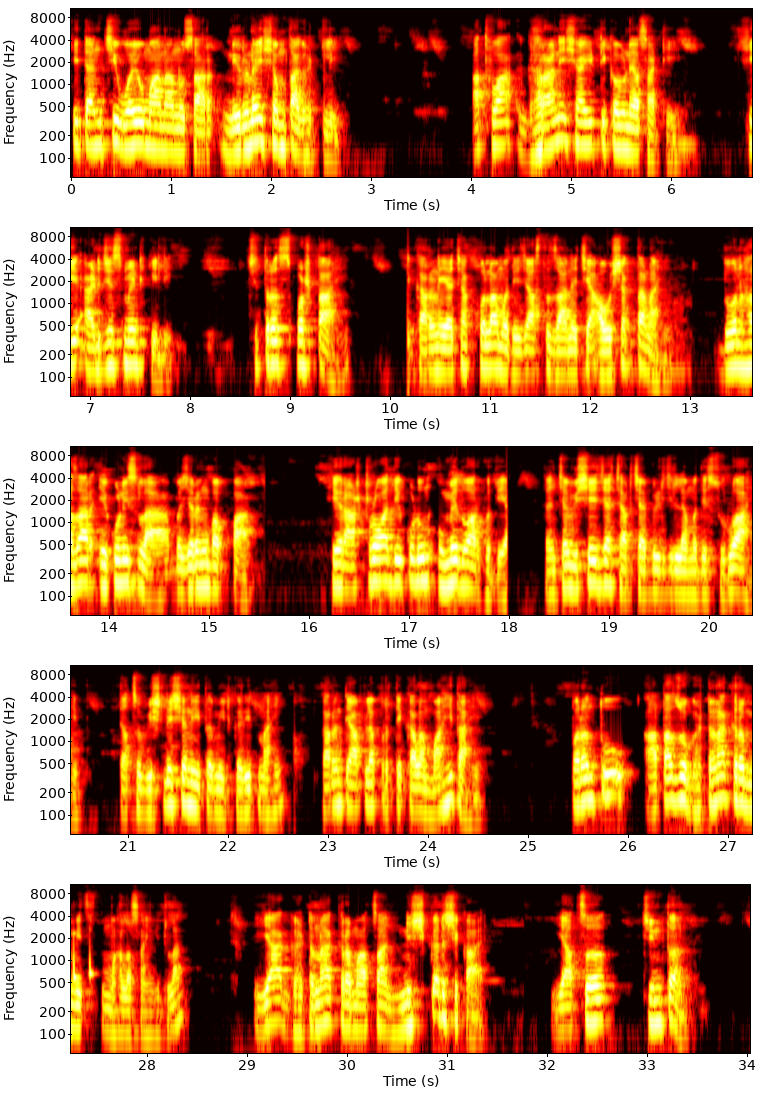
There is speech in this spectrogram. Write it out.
की त्यांची वयोमानानुसार निर्णय क्षमता घटली अथवा घराणेशाही टिकवण्यासाठी ही ॲडजस्टमेंट केली? चित्र स्पष्ट आहे. कारण याच्या खोलामध्ये जास्त जाण्याची आवश्यकता नाही. दोन हजार एकोणीसला बजरंग बाप्पा हे राष्ट्रवादीकडून उमेदवार होते. त्यांच्याविषयी ज्या चर्चा बीड जिल्ह्यामध्ये सुरू आहेत त्याचं विश्लेषण इथं मी करीत नाही कारण ते आपल्या प्रत्येकाला माहीत आहे. परंतु आता जो घटनाक्रम मी तुम्हाला सांगितला या घटनाक्रमाचा निष्कर्ष काय? याचं चिंतन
